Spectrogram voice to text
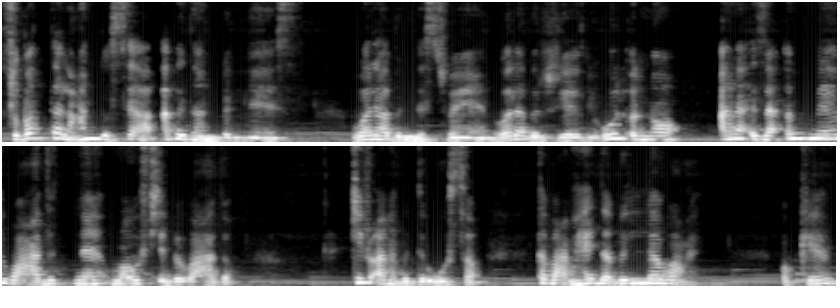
so بطل عنده ثقة ابدا بالناس ولا بالنسوان ولا بالرجال. يقول إنه أنا إذا أمي وعدتني وما وفيت بوعدها كيف أنا بدي اوثق طبعا هيدا باللاوعي okay؟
